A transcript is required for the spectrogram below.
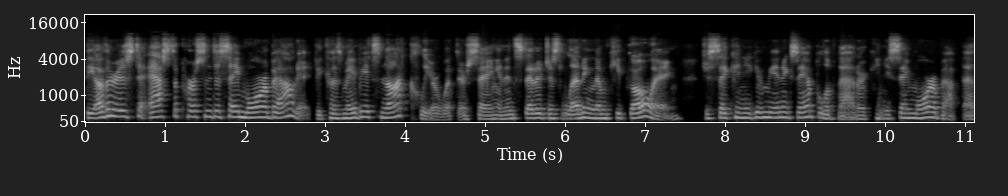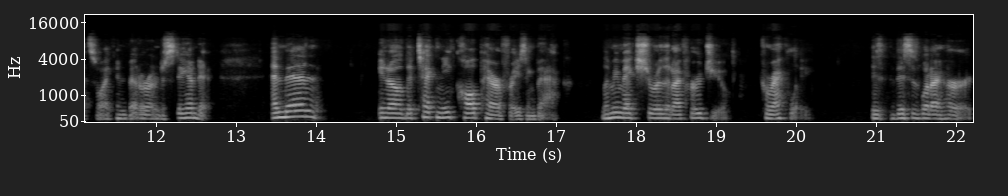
the other is to ask the person to say more about it because maybe it's not clear what they're saying. And instead of just letting them keep going, just say, Can you give me an example of that? Or can you say more about that so I can better understand it? And then, you know, the technique called paraphrasing back. Let me make sure that I've heard you correctly. Is this is what I heard.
